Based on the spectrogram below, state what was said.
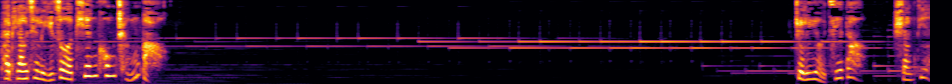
它飘进了一座天空城堡。这里有街道、商店，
